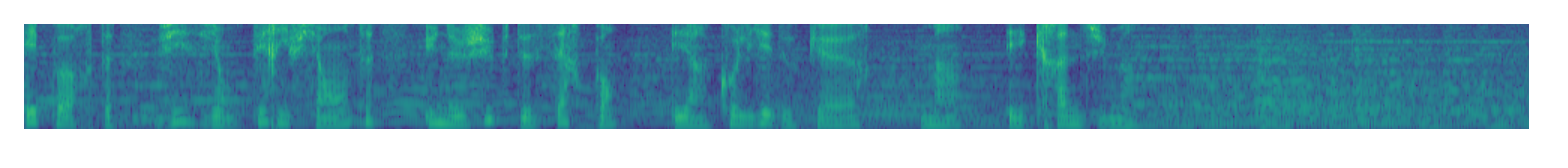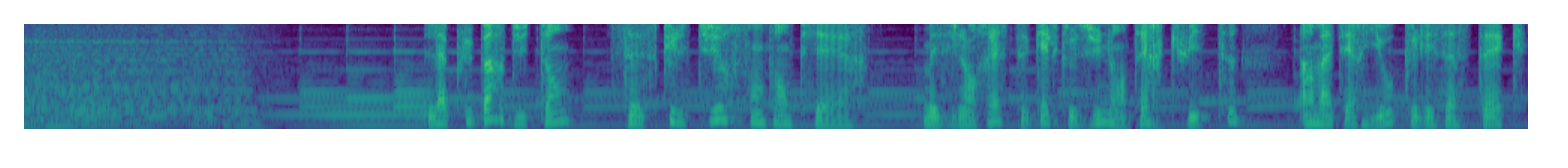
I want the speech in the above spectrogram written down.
et porte, vision terrifiante, une jupe de serpent et un collier de cœur, mains et crânes humains. La plupart du temps, ces sculptures sont en pierre, mais il en reste quelques-unes en terre cuite, un matériau que les Aztèques,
